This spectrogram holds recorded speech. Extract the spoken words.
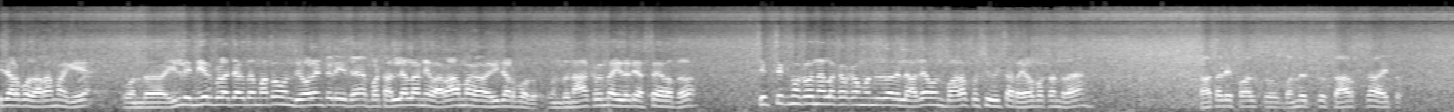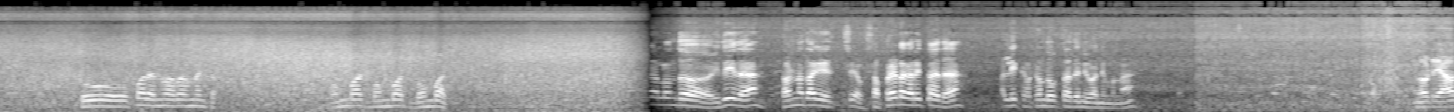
ಈಜಾಡ್ಬೋದು ಆರಾಮಾಗಿ. ಒಂದು, ಇಲ್ಲಿ ನೀರು ಬೀಳೋ ಜಾಗದಾಗ ಮಾತ್ರ ಒಂದು ಏಳೆಂಟು ಅಡಿ ಇದೆ, ಬಟ್ ಅಲ್ಲೆಲ್ಲ ನೀವು ಆರಾಮಾಗಿ ಈಜಾಡ್ಬೋದು. ಒಂದು ನಾಲ್ಕರಿಂದ ಐದು ಅಡಿ ಅಷ್ಟೇ ಇರೋದು. ಚಿಕ್ಕ ಚಿಕ್ಕ ಮಕ್ಕಳನ್ನೆಲ್ಲ ಕರ್ಕೊಂಬಂದಿದ್ದಾರೆ ಇಲ್ಲಿ ಅದೇ ಒಂದು ಭಾಳ ಖುಷಿ ವಿಚಾರ. ಹೇಳ್ಬೇಕಂದ್ರೆ ಸಾತಡಿ ಫಾಲ್ಸು ಬಂದಿತ್ತು ಸಾರ್ಥಕ ಆಯಿತು. ಸೂಪರ್ ಎನ್ವೈರನ್ಮೆಂಟ್ ಬೊಂಬಾಟ್ ಬೊಂಬಾಟ್ ಬೊಂಬಾಟ್. ಅಲ್ಲೊಂದು ಇದು ಇದೆ ಸಣ್ಣದಾಗಿ ಸಪ್ರೇಟಾಗಿ ಹರಿತಾ ಇದೆ. ಅಲ್ಲಿ ಕರ್ಕೊಂಡು ಹೋಗ್ತಾ ಇದ್ದೀನಿ ಇವಾಗ ನಿಮ್ಮನ್ನ. ನೋಡ್ರಿ ಯಾವ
